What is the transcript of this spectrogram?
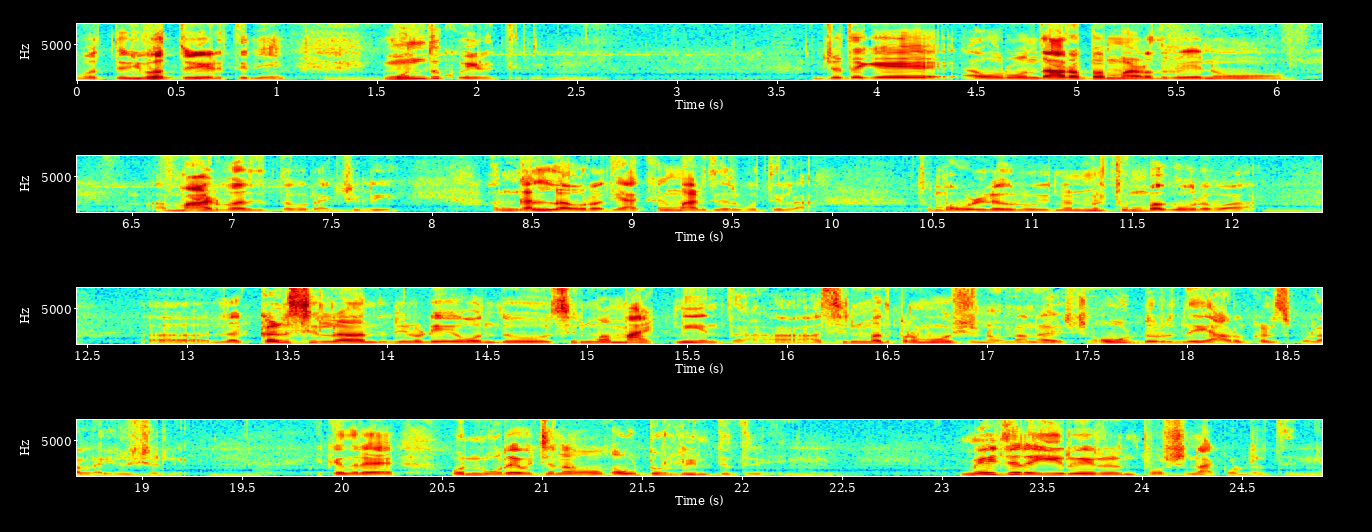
ಇವತ್ತು ಇವತ್ತು ಹೇಳ್ತೀನಿ ಮುಂದಕ್ಕೂ ಹೇಳ್ತೀನಿ. ಜೊತೆಗೆ ಅವರು ಒಂದು ಆರೋಪ ಮಾಡಿದ್ರು ಏನು ಮಾಡಬಾರ್ದಿತ್ತು ಅವರು ಆ್ಯಕ್ಚುಲಿ ಹಂಗಲ್ಲ ಅವ್ರು ಅದು ಯಾಕೆ ಹಂಗೆ ಮಾಡ್ತಿದ್ರು ಗೊತ್ತಿಲ್ಲ. ತುಂಬ ಒಳ್ಳೆಯವರು ನನ್ನ ಮೇಲೆ ತುಂಬ ಗೌರವ. ಕಳಿಸಿಲ್ಲ ಅಂತ ನೋಡಿ ಒಂದು ಸಿನಿಮಾ ಮ್ಯಾಟ್ನಿ ಅಂತ, ಆ ಸಿನಿಮಾದ ಪ್ರಮೋಷನು, ನಾನು ಔಟ್ಡೋರಿಂದ ಯಾರೂ ಕಳಿಸ್ಕೊಡಲ್ಲ ಯೂಶ್ವಲಿ ಯಾಕೆಂದರೆ ಒಂದು ನೂರೈವತ್ತು ಜನ ಔಟ್ಡೋರ್ಲಿ ನಿಂತಿದ್ವಿ. ಮೇಜರ್ ಹೀರೋ ಹೀರೋಯಿನ್ ಪೋರ್ಷನ್ ಹಾಕ್ಕೊಂಡಿರ್ತೀವಿ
